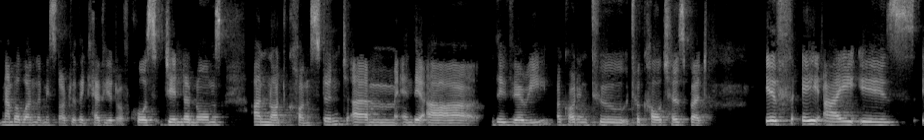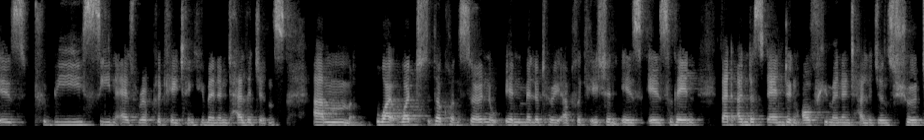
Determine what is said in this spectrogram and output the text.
number one. Let me start with a caveat. Of course, gender norms are not constant, um, and they are they vary according to to cultures, but if AI is, is to be seen as replicating human intelligence, um, what, what the concern in military application is, is then that understanding of human intelligence should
